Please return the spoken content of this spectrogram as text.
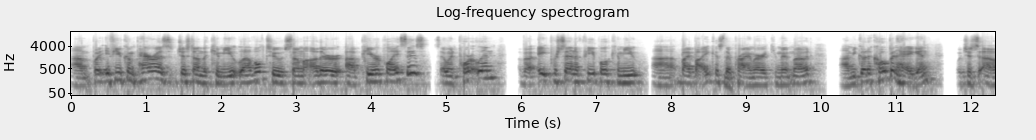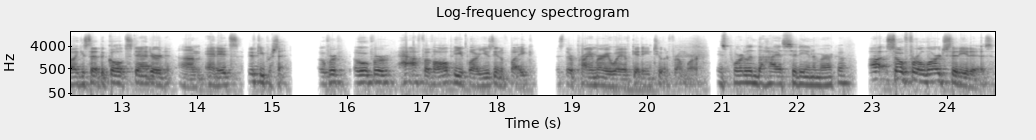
Um, but if you compare us just on the commute level to some other uh, peer places, so in Portland, about 8% of people commute uh, by bike as their primary commute mode. Um, you go to Copenhagen, which is, uh, like I said, the gold standard, um, and it's 50%. Over, over half of all people are using a bike as their primary way of getting to and from work. Is Portland the highest city in America? Uh, so for a large city, it is.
